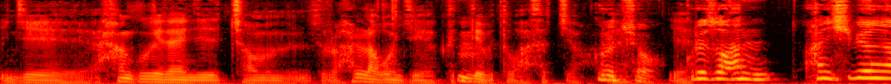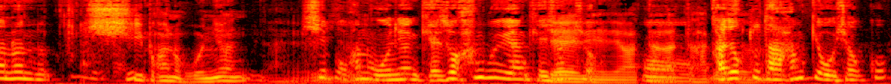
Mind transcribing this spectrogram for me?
이제 한국에다 이제 점수를 하려고 이제 그때부터 왔었죠. 그렇죠. 예, 예. 그래서 한, 한 10여 년은 10, 한 5년? 15, 한 5년 계속 한국에 그냥 계셨죠. 네네네, 왔다 갔다 하면서. 가족도 다 함께 오셨고?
